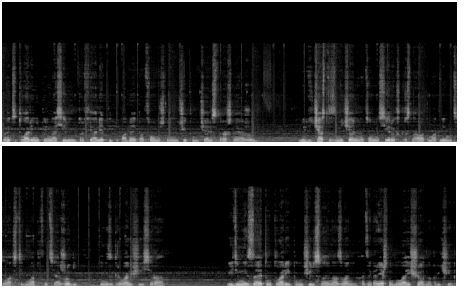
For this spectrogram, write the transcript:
Но эти твари не переносили ультрафиолет и, попадая под солнечные лучи, получали страшные ожоги. Люди часто замечали на темно-серых с красноватым отливом телах стигматов эти ожоги и не закрывающиеся раны. Видимо, из-за этого твари и получили свое название, хотя, конечно, была еще одна причина.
